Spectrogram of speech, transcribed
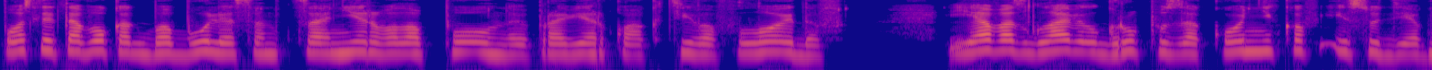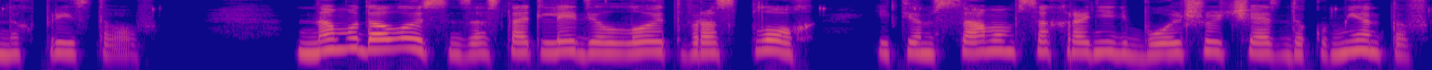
После того, как бабуля санкционировала полную проверку активов Ллойдов, я возглавил группу законников и судебных приставов. Нам удалось застать леди Ллойд врасплох и тем самым сохранить большую часть документов,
